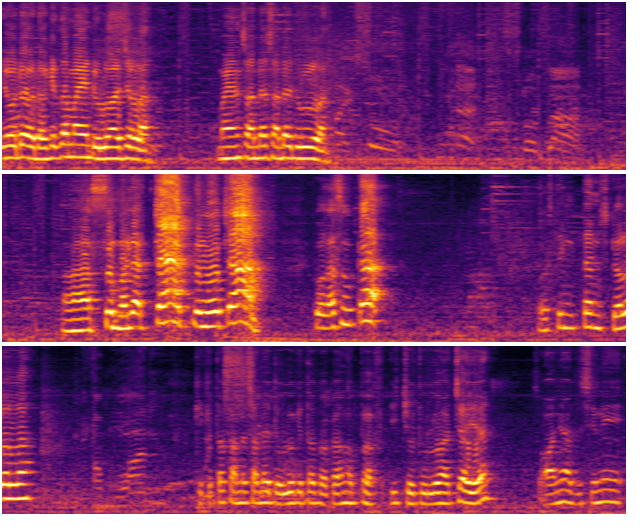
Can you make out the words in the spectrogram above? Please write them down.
Ya udah udah kita main dulu aja lah. Main santai-santai dulu lah. Langsung banyak chat bocah. Gua gak suka. Wasting time segala lah. Oke, kita santai-santai dulu, kita bakal ngebuff hijau dulu aja ya. Soalnya di sini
